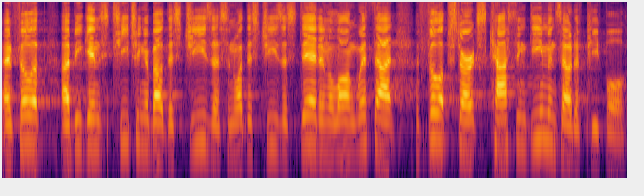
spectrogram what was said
And Philip uh, begins teaching about this Jesus and what this Jesus did. And along with that, Philip starts casting demons out of people.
